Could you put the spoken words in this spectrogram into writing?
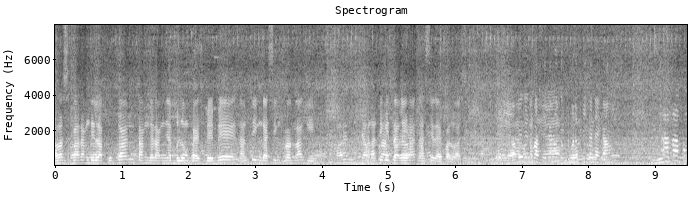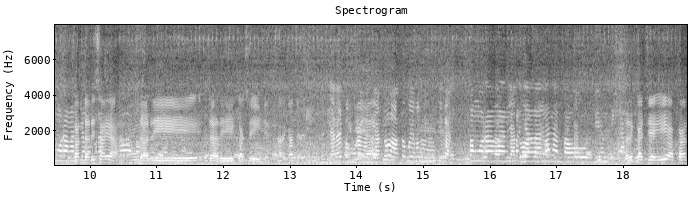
Kalau sekarang dilakukan, Tangerangnya belum PSBB, nanti nggak sinkron lagi. Nah, nanti kita lihat hasil evaluasi. Tapi dipastikan untuk diberhentikan ya Kang? Apa pengurangan Bukan dari saya, dari dari KCI-nya. Dari KCI. Rencananya pengurangan jadwal atau memang dihentikan? Pengurangan perjalanan atau dihentikan? Dari KCI akan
